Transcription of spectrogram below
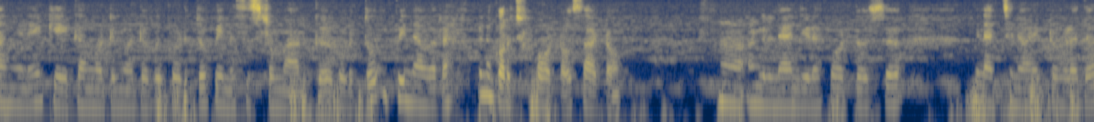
അങ്ങനെ കേക്ക് അങ്ങോട്ടും ഇങ്ങോട്ടും ഒക്കെ കൊടുത്തു. പിന്നെ സിസ്റ്റർമാർക്ക് കൊടുത്തു. പിന്നെ അവരുടെ പിന്നെ കുറച്ച് ഫോട്ടോസ് ആട്ടോ. അങ്കിളിന്റെ ആന്റിയുടെ ഫോട്ടോസ് പിന്നെ അച്ഛനുമായിട്ടുള്ളത്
